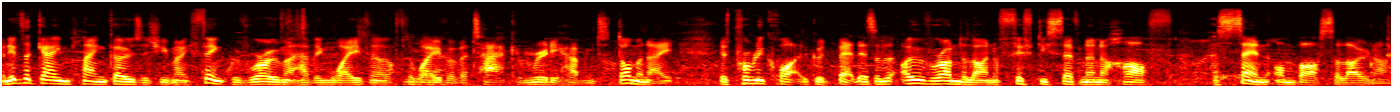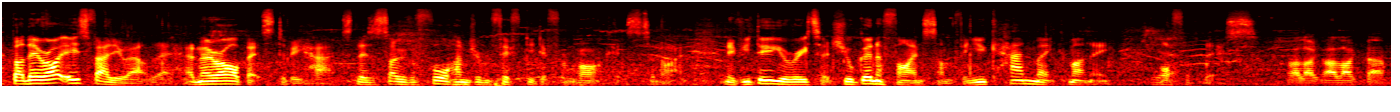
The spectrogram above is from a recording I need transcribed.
And if the game plan goes as you may think, with Roma having wave after wave of attack and really having to dominate, it's probably quite a good bet. There's an over underline of 57.5% on Barcelona. But there are, is value out there, and there are bets to be had. There's over 450 different markets tonight. And if you do your research, you're going to find something. You can make money off of this. I like, I like that.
